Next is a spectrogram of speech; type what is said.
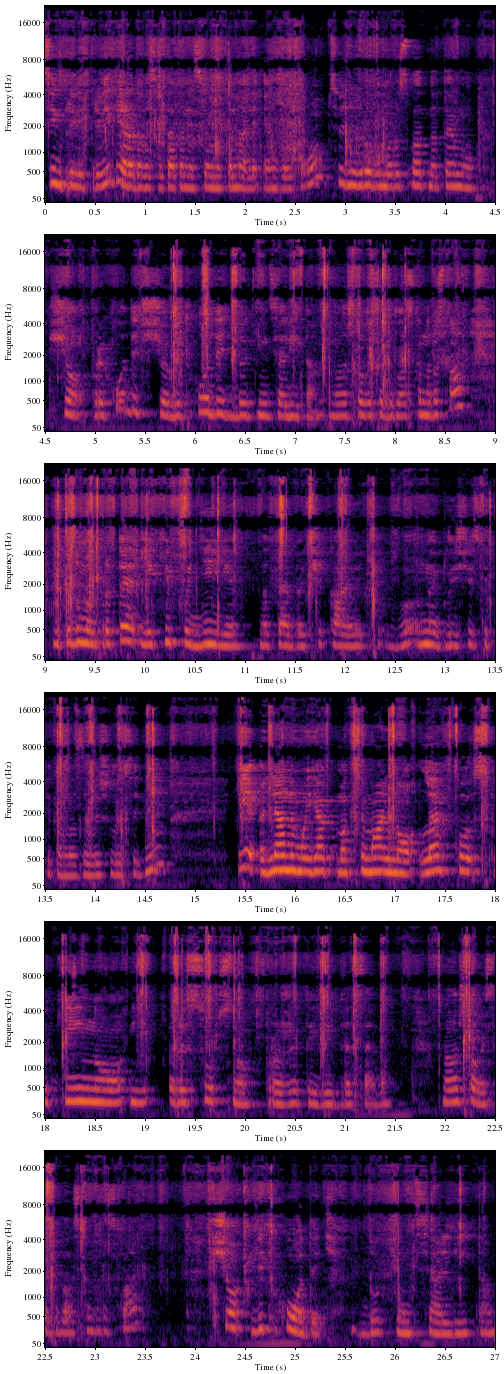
Всім привіт-привіт! Я рада вас вітати на своєму каналі Angel Tarot. Сьогодні зробимо розклад на тему, що приходить, що відходить до кінця літа. Налаштовуйся, будь ласка, на розклад і подумай про те, які події на тебе чекають в найближчі скільки там нас залишилося днів. І глянемо, як максимально легко, спокійно і ресурсно прожити їх для себе. Налаштовуйся, будь ласка, на розклад. Що відходить до кінця літа?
